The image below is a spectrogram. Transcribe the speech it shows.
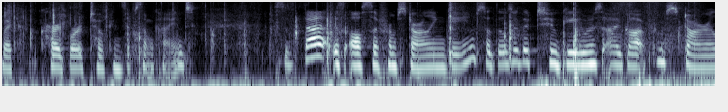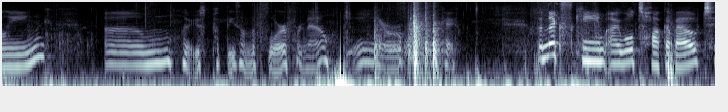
like cardboard tokens of some kind. So that is also from Starling Games. So those are the two games I got from Starling. Um, let me just put these on the floor for now. Okay. The next game I will talk about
